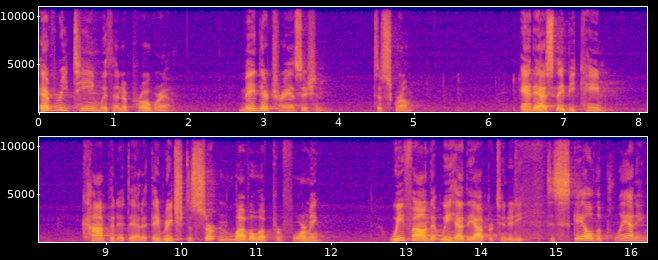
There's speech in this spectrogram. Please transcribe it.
every team within a program made their transition to Scrum, and as they became competent at it, they reached a certain level of performing, we found that we had the opportunity to scale the planning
